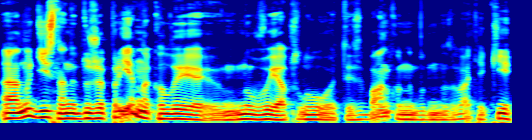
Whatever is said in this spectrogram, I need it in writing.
е, ну, дійсно не дуже приємно, коли ну, ви обслуговуєтесь банку, не буду називати, які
